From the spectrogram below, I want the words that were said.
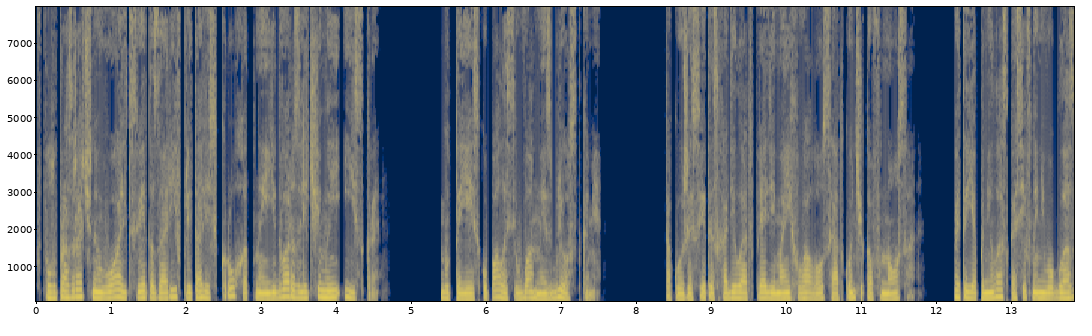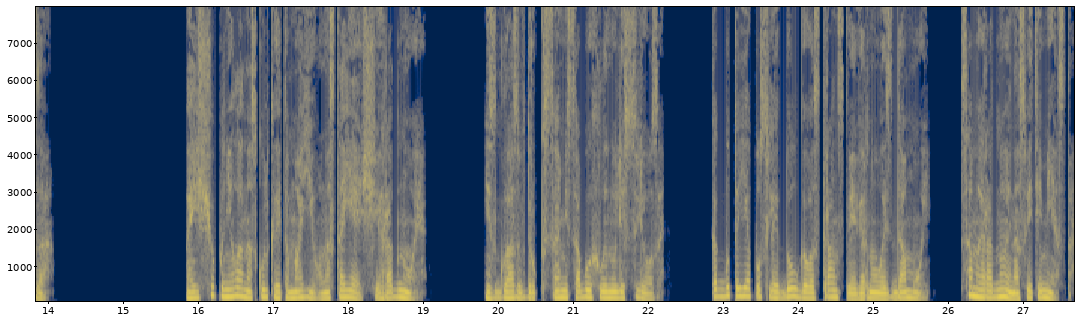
В полупрозрачную вуаль цвета зари вплетались крохотные, едва различимые искры, будто я искупалась в ванной с блестками. Такой же свет исходил от прядей моих волос и от кончиков носа. Это я поняла, скосив на него глаза. А еще поняла, насколько это мое, настоящее, родное. Из глаз вдруг сами собой хлынули слезы, как будто я после долгого странствия вернулась домой, в самое родное на свете место.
